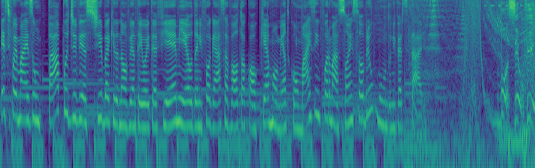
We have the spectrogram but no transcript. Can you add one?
Esse foi mais um Papo de Vestiba aqui da 98 FM. Eu, Dani Fogaça, volto a qualquer momento com mais informações sobre o mundo universitário. Você ouviu?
